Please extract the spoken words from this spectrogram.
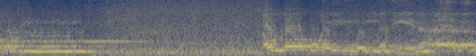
الرجيم. الله ولي الذين آمنوا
